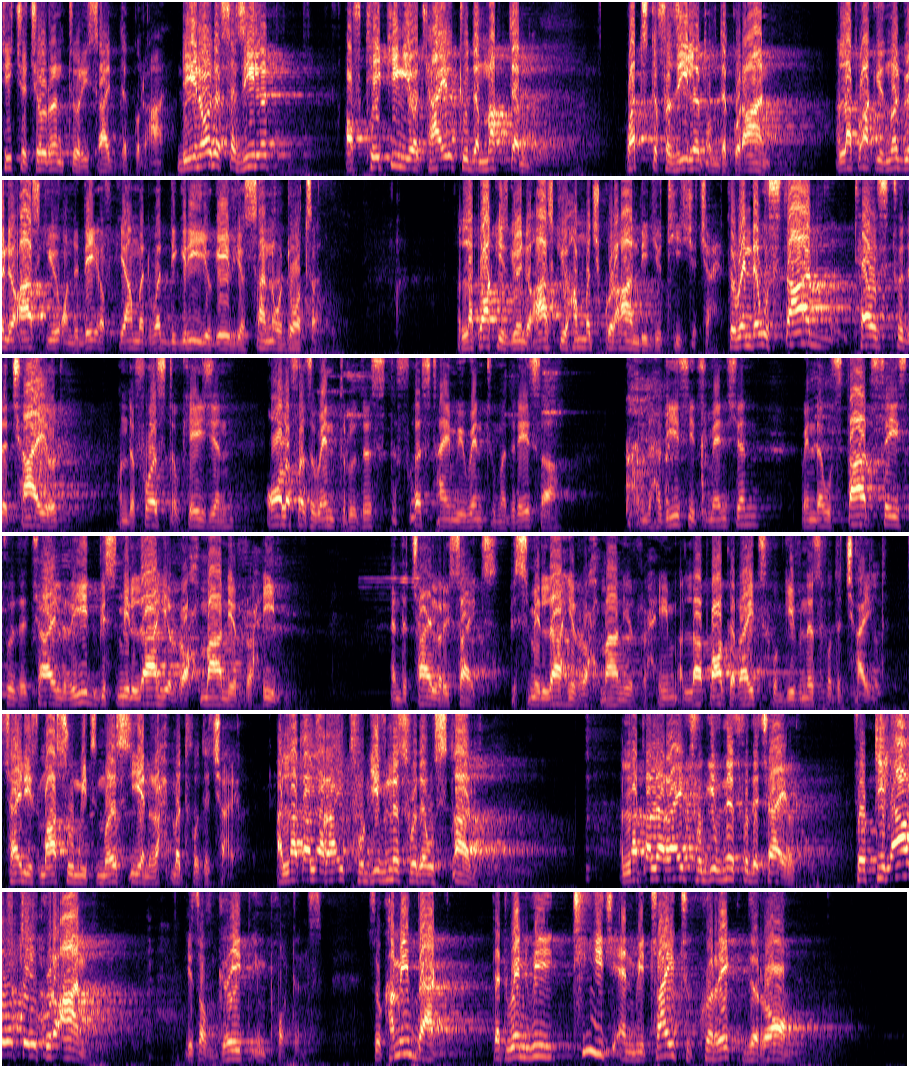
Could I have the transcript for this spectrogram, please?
Teach your children to recite the Quran. Do you know the fazilat of taking your child to the maktab? What's the fazilat of the Quran? Allah Pak is not going to ask you on the day of Qiyamah what degree you gave your son or daughter. Allah Pak is going to ask you how much Quran did you teach your child. So when the ustad tells to the child on the first occasion, all of us went through this. The first time we went to madrasa, in the hadith it's mentioned, when the ustad says to the child, read Bismillahir Rahmanir Rahim. And the child recites, Bismillahir Rahmanir Rahim. Allah Pak writes forgiveness for the child. Child is masoom, it's mercy and rahmat for the child. Allah Ta'ala writes forgiveness for the ustad. Allah Ta'ala writes forgiveness for the child. So tilawatul Quran is of great importance. So coming back, that when we teach and we try to correct the wrong,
